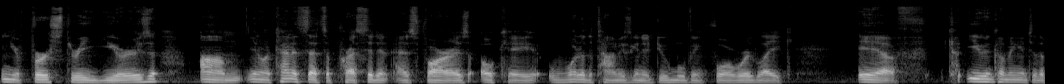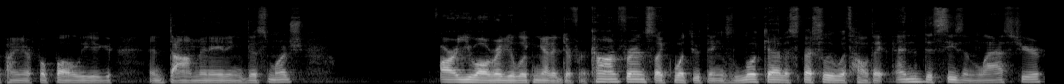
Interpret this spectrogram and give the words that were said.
in your first three years, um, you know, it kind of sets a precedent as far as okay, what are the Tommies going to do moving forward? Like, if even coming into the Pioneer Football League and dominating this much, are you already looking at a different conference? Like, what do things look at, especially with how they ended the season last year?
